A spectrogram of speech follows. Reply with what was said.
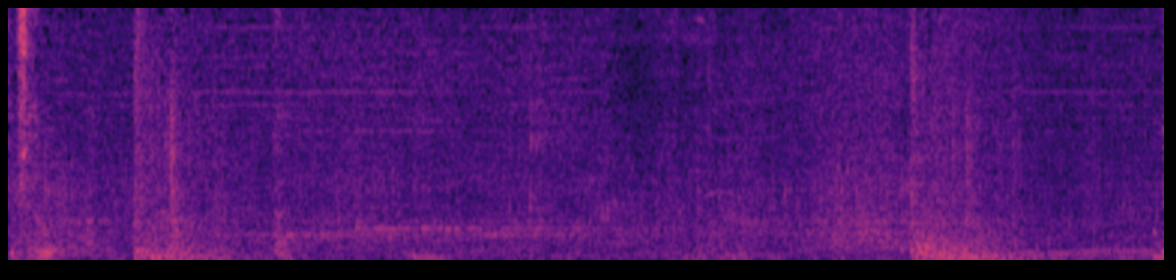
İçinde bir şeyler oluyor burada. Güzel. O ne?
